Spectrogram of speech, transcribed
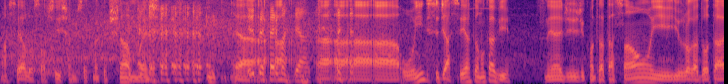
Marcelo, ou Salsicha, não sei como é que eu te chamo, mas. É, Ele prefere a- Marcelo. a- a- o índice de acerto eu nunca vi, né, de, de contratação e, e o jogador tá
